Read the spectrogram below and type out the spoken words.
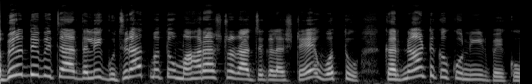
ಅಭಿವೃದ್ಧಿ ವಿಚಾರದಲ್ಲಿ ಗುಜರಾತ್ ಮತ್ತು ಮಹಾರಾಷ್ಟ್ರ ರಾಜ್ಯಗಳಷ್ಟೇ ಒತ್ತು ಕರ್ನಾಟಕಕ್ಕೂ ನೀಡಬೇಕು.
